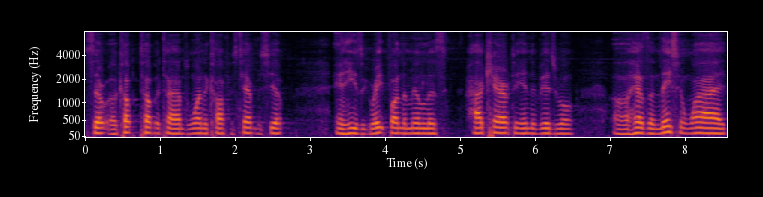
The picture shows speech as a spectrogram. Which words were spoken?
several, a couple, couple of times, won the conference championship. And he's a great fundamentalist, high character individual, uh, has a nationwide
